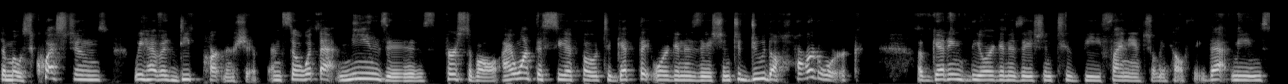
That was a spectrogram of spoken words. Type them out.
the most questions. We have a deep partnership. And so what that means is, first of all, I want the CFO to get the organization to do the hard work of getting the organization to be financially healthy. That means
